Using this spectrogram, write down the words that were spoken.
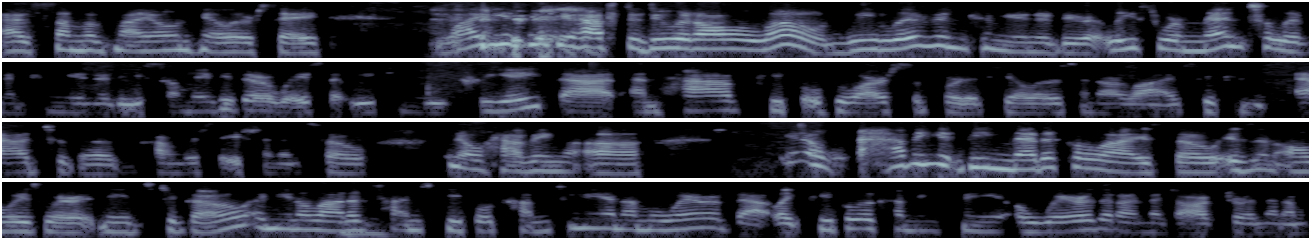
as some of my own healers say, why do you think you have to do it all alone? We live in community, or at least we're meant to live in community. So maybe there are ways that we can recreate that and have people who are supportive healers in our lives who can add to the conversation. And so, you know, having a you know, having it be medicalized though isn't always where it needs to go. I mean, a lot of mm-hmm. times people come to me and I'm aware of that. Like people are coming to me aware that I'm a doctor and that I'm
